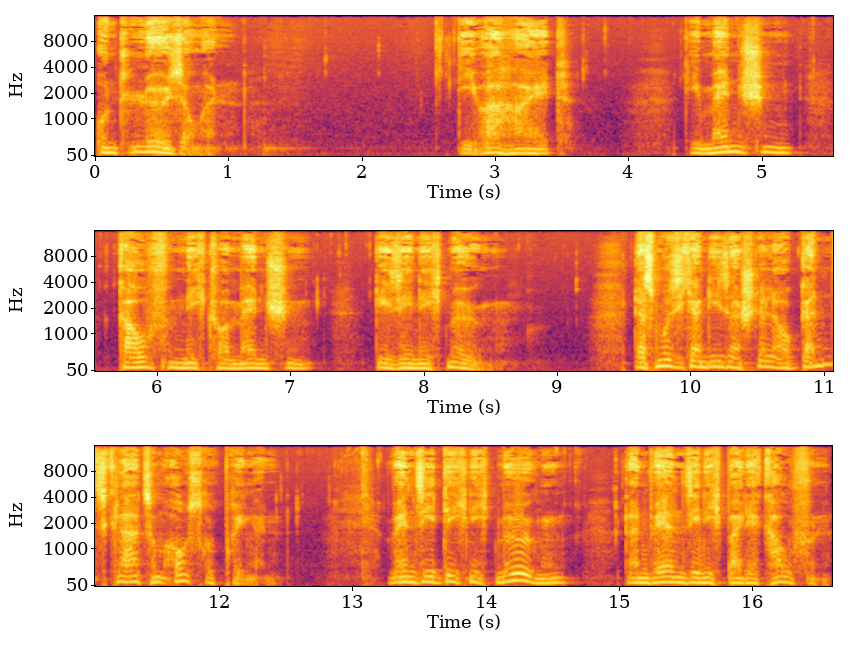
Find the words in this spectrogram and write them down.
und Lösungen. Die Wahrheit, die Menschen kaufen nicht von Menschen, die sie nicht mögen. Das muss ich an dieser Stelle auch ganz klar zum Ausdruck bringen. Wenn sie dich nicht mögen, dann werden sie nicht bei dir kaufen.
